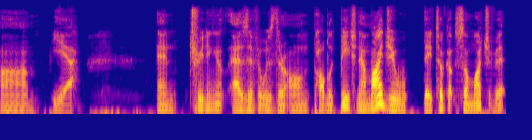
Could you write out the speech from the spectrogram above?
Um, yeah, and treating it as if it was their own public beach. Now, mind you, they took up so much of it,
